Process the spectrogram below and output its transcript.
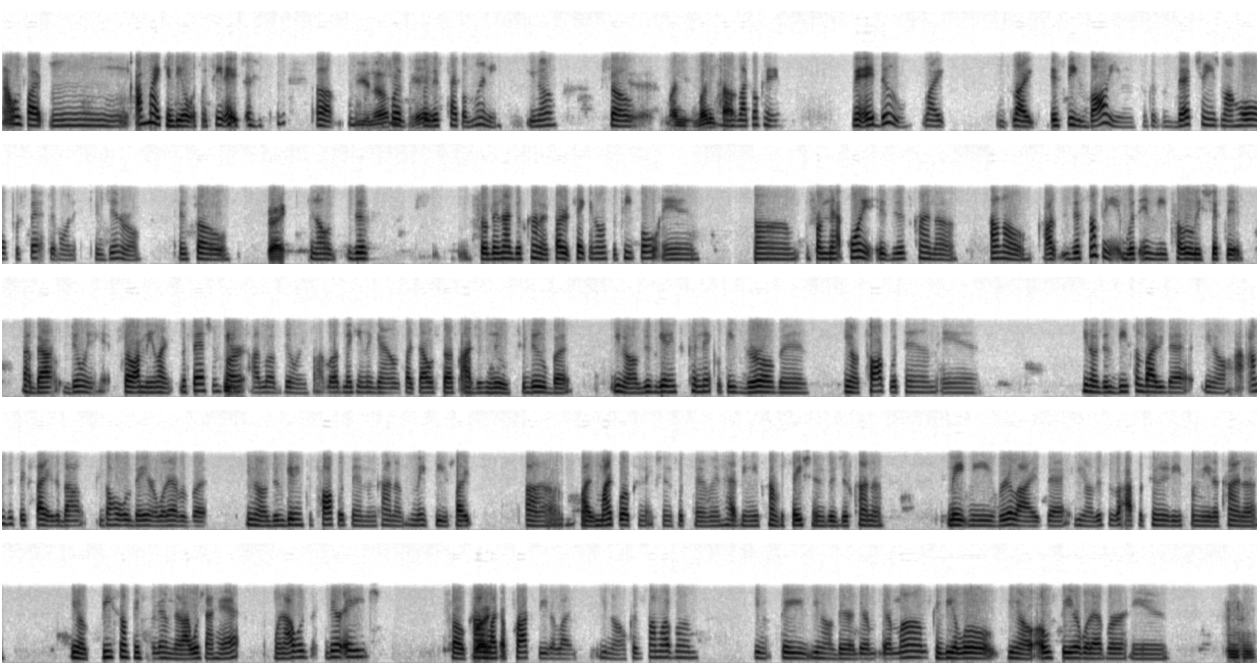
I was like, mm, I might can deal with some teenagers, uh, You know? for Yeah. for this type of money, you know. So Yeah. Money, money I was like, okay, man, it do like like it speaks volumes because that changed my whole perspective on it in general, and so right. you know, just so then I just kind of started taking on some people, and um from that point, it just kind of I don't know, I, just something within me totally shifted about doing it. So I mean, like the fashion part, I love doing. So I love making the gowns. Like that was stuff I just knew to do. But you know, just getting to connect with these girls and you know talk with them and you know just be somebody that you know I- I'm just excited about the whole day or whatever. But you know, just getting to talk with them and kind of make these like um like micro connections with them and having these conversations it just kind of made me realize that you know this is an opportunity for me to kind of you know be something for them that I wish I had when I was their age so kind of Right. like a proxy to like you know because some of them you know, they you know their their their moms can be a little you know OC or whatever and Mhm.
